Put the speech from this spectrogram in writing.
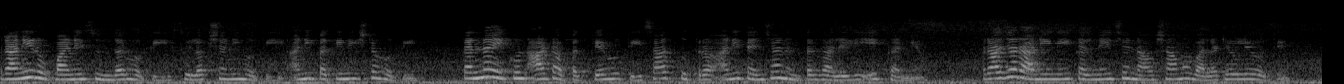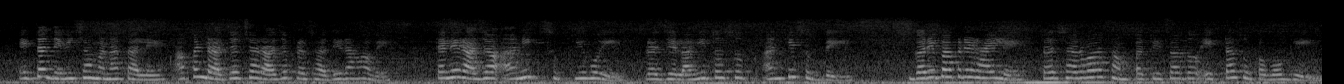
राणी रूपाने सुंदर होती सुलक्षणी होती आणि पतिनिष्ठ होती. त्यांना एकूण आठ अपत्य होती सात पुत्र आणि त्यांच्यानंतर झालेली एक कन्या. राजा राणीने कन्येचे नाव श्यामबाला ठेवले होते. एकदा देवीच्या मनात आले आपण राज्याच्या राजप्रसादी राहावे. त्याने राजा अनेक सुखी होईल प्रजेलाही तो सुख आणखी सुख देईल. गरिबाकडे राहिले तर सर्व संपत्तीचा तो एकटाच उपभोग घेईल.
